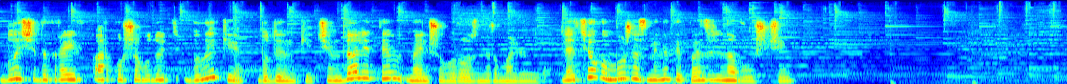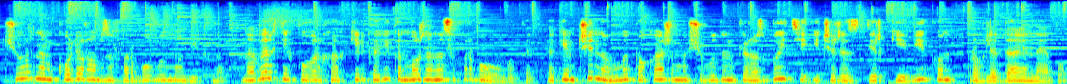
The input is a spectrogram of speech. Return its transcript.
Ближче до країв аркуша будуть великі будинки, чим далі, тим меншого розміру малюємо. Для цього можна змінити пензель на вущий. Чорним кольором зафарбовуємо вікна. На верхніх поверхах кілька вікон можна не зафарбовувати. Таким чином ми покажемо, що будинки розбиті і через дірки вікон проглядає небо.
